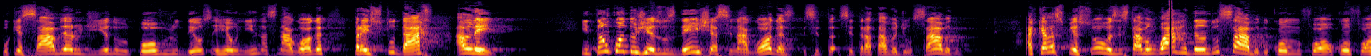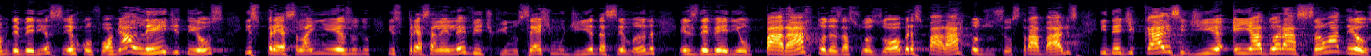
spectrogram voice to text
porque sábado era o dia do povo judeu se reunir na sinagoga para estudar a lei. Então, quando Jesus deixa a sinagoga, se, se tratava de um sábado, aquelas pessoas estavam guardando o sábado, conforme, deveria ser, conforme a lei de Deus expressa lá em Êxodo, expressa lá em Levítico, que no sétimo dia da semana eles deveriam parar todas as suas obras, parar todos os seus trabalhos e dedicar esse dia em adoração a Deus,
